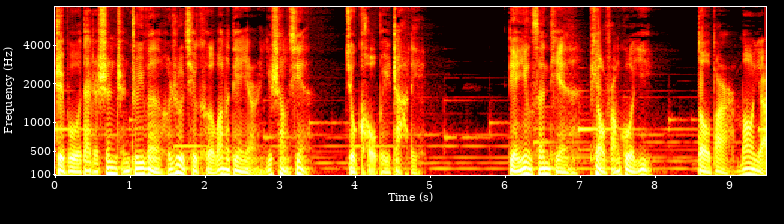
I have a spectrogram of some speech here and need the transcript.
这部带着深沉追问和热切渴望的电影一上线，就口碑炸裂。点映三天，票房过亿，豆瓣、猫眼、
